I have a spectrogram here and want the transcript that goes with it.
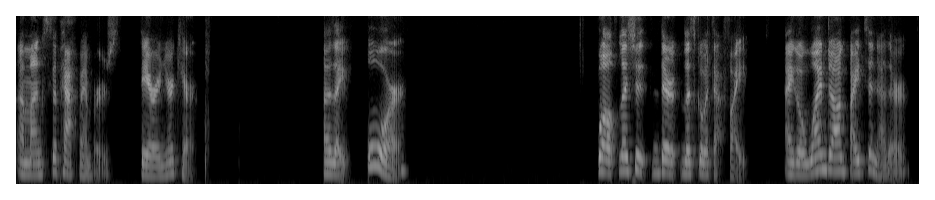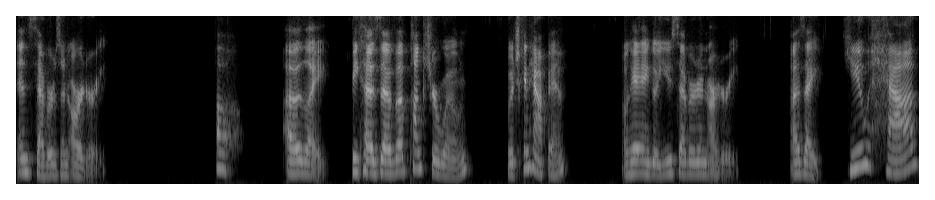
amongst the pack members, they're in your care. I was like, or, well, let's just there, let's go with that fight. I go, one dog bites another and severs an artery. Oh. I was like, because of a puncture wound, which can happen. Okay. And go, you severed an artery. I was like, you have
